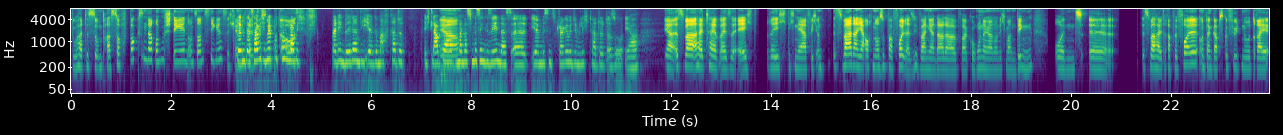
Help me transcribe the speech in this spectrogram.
du hattest so ein paar Softboxen da rumstehen und Sonstiges. Ich Stimmt, da das habe ich so mitbekommen, glaube ich, bei den Bildern, die ihr gemacht hattet. Ich glaube, da hatte Ja. man das ein bisschen gesehen, dass äh, ihr ein bisschen Struggle mit dem Licht hattet. Also, ja. Ja, es war halt teilweise echt richtig nervig und es war da ja auch noch super voll. Also, wir waren ja da, da war Corona ja noch nicht mal ein Ding und, äh, es war halt rappelvoll und dann gab's gefühlt nur 3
